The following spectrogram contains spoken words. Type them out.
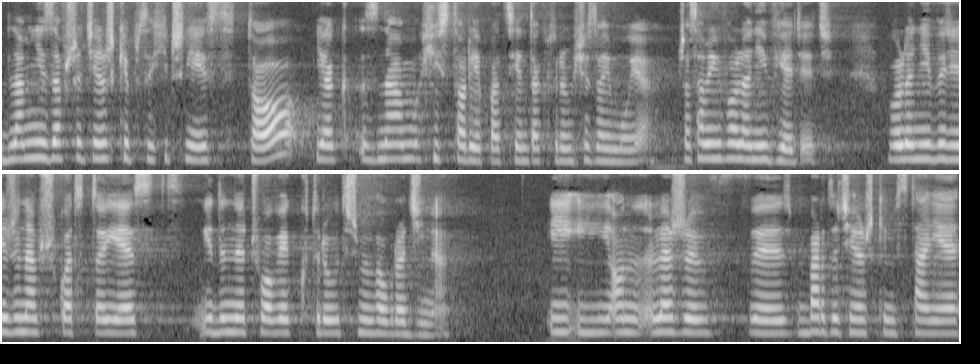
dla mnie zawsze ciężkie psychicznie jest to, jak znam historię pacjenta, którym się zajmuję. Czasami wolę nie wiedzieć. Wolę nie wiedzieć, że na przykład to jest jedyny człowiek, który utrzymywał rodzinę. I, i on leży w bardzo ciężkim stanie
